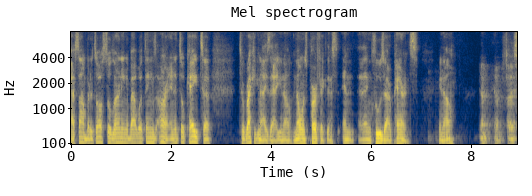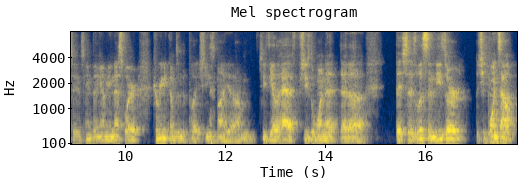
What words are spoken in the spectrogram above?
pass on. But it's also learning about what things aren't, and it's okay to to recognize that you know no one's perfect, and it's- and, and that includes our parents. You know, Yep, yep. I say the same thing. I mean, that's where Karina comes into play. She's my um she's the other half. She's the one that that uh that says, listen, these are she points out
